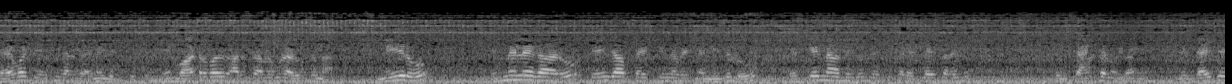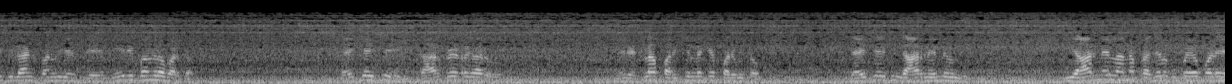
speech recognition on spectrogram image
డైవర్ట్ చేసి ఇవాళ డ్రైనేజ్ చేసుకుంటుంది నేను వాటర్ బాల్ అధికారులు కూడా అడుగుతున్నా. మీరు ఎమ్మెల్యే గారు చేంజ్ ఆఫ్ సైట్ కింద పెట్టిన నిధులు ఎస్కే నిధులు తెచ్చి ఇక్కడ ఎట్లా ఇస్తారండి? శాంక్షన్ ఉందా? మీరు దయచేసి ఇలాంటి పనులు చేస్తే మీరు ఇబ్బందులు పడతారు. దయచేసి కార్పొరేటర్ గారు మీరు ఎట్లా పరీక్షలకే పరిమితం? దయచేసి ఇంకా ఆరు నెలలు ఉంది. ఈ ఆరు నెలలు అన్న ప్రజలకు ఉపయోగపడే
